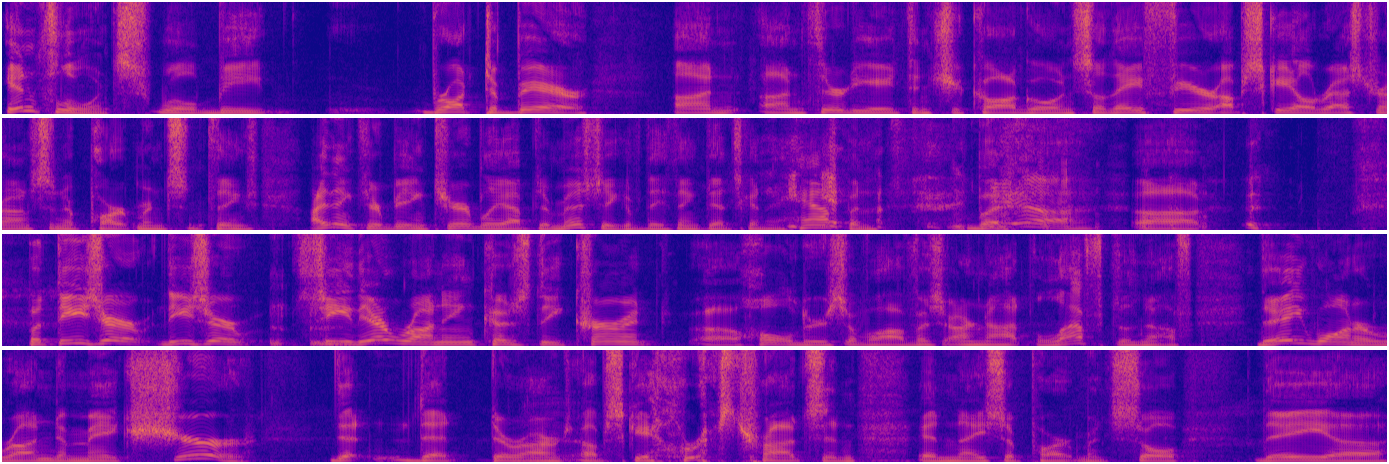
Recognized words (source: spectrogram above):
influence will be brought to bear on on 38th in Chicago, and so they fear upscale restaurants and apartments and things. I think they're being terribly optimistic if they think that's going to happen. But uh, but these are these are see they're running because the current uh, holders of office are not left enough. They want to run to make sure that that there aren't upscale restaurants and and nice apartments. So they. Uh,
